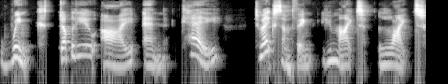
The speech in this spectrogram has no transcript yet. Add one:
wink, W I N K, to make something you might light?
